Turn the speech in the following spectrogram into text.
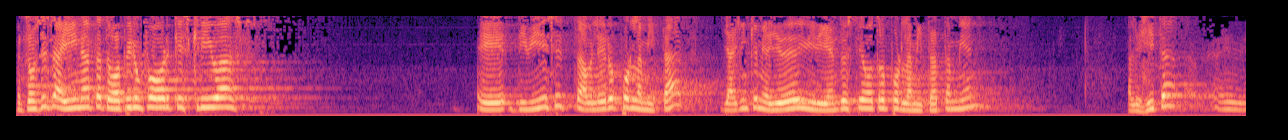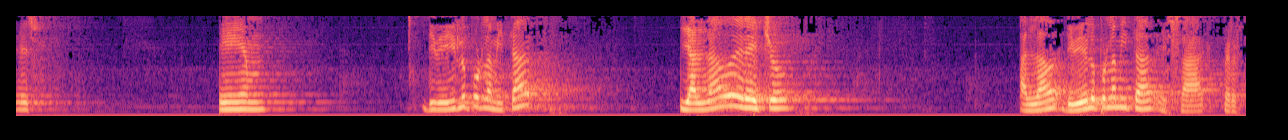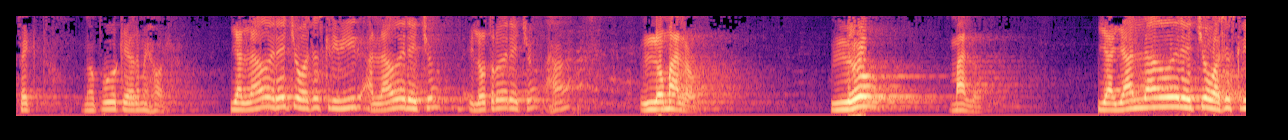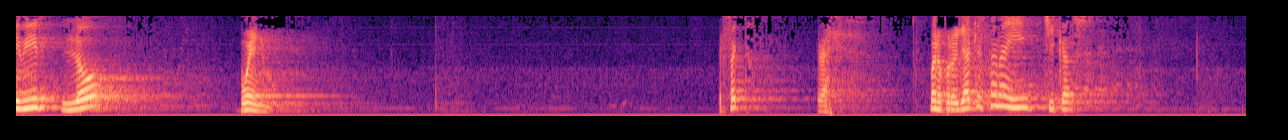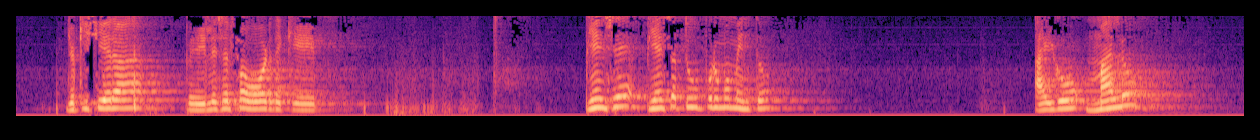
Entonces ahí, Nata, te voy a pedir un favor que escribas. Eh, divide ese tablero por la mitad. ¿Y alguien que me ayude dividiendo este otro por la mitad también? Alejita, eh, eso. Em, dividirlo por la mitad y al lado derecho, al lado, dividirlo por la mitad, exacto, perfecto, no pudo quedar mejor. Y al lado derecho vas a escribir, al lado derecho, el otro derecho, lo malo, lo malo. Y allá al lado derecho vas a escribir lo bueno. Perfecto. Gracias. Bueno, pero ya que están ahí, chicas, yo quisiera pedirles el favor de que piense, piensa tú por un momento algo malo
